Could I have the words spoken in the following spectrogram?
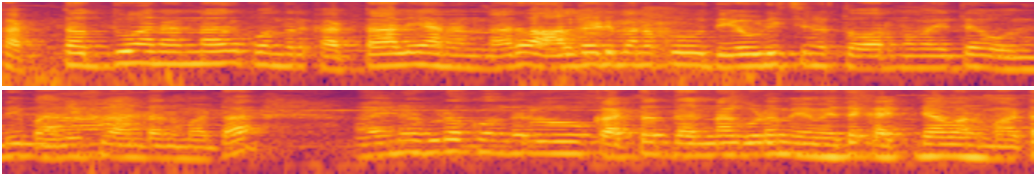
కట్టద్దు అని అన్నారు. కొందరు కట్టాలి అని అన్నారు. ఆల్రెడీ మనకు దేవుడిచ్చిన తోరణం అయితే ఉంది మనీ ప్లాంట్ అనమాట అయినా కూడా కొందరు కట్టొద్దు అన్నా కూడా మేమైతే కట్టినామన్నమాట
